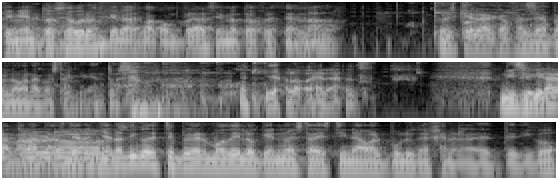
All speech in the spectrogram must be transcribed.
500 euros, ¿quién las va a comprar si no te ofrecen nada? Pues que las gafas de Apple no van a costar 500 euros. ya lo verás. Ni siquiera las baratas. Ya, no digo de este primer modelo que no está destinado al público en general. Eh, te digo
